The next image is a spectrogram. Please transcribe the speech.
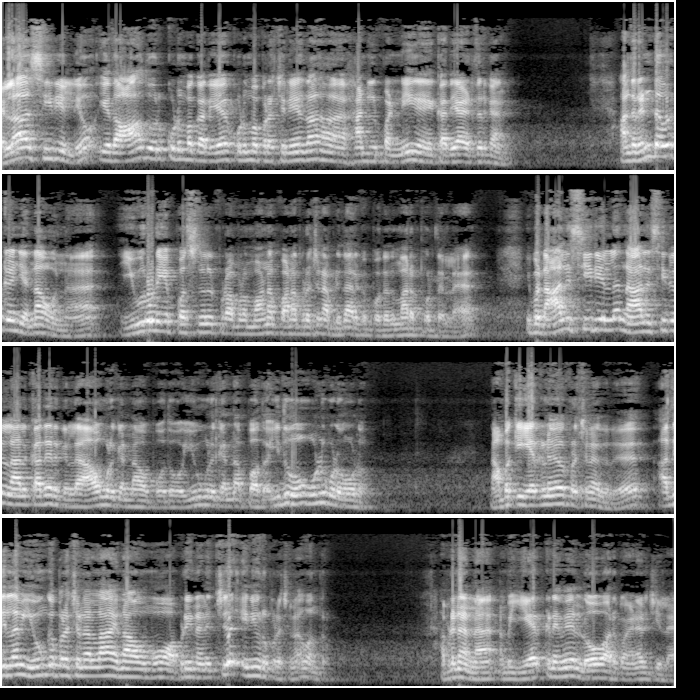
எல்லா சீரியல்லையும் ஏதாவது ஒரு குடும்ப கதையை குடும்ப பிரச்சனையை தான் ஹேண்டில் பண்ணி கதையாக எடுத்திருக்காங்க. அந்த ரெண்டு ஹவர் கழிஞ்சு என்ன ஒன்று இவருடைய பர்சனல் ப்ராப்ளமான பண பிரச்சனை அப்படி தான் இருக்க போகுது. அது மாற போகிறது இல்லை இப்போ நாலு சீரியலில் நாலு சீரியல் நாலு கதை இருக்குல்ல அவங்களுக்கு என்ன போதோ இவங்களுக்கு என்ன போதோ இதுவும் உள்ளுக்குள்ள ஓடும். நமக்கு ஏற்கனவே பிரச்சனை இருக்குது. அது இல்லாமல் இவங்க பிரச்சனைலாம் என்ன ஆகுமோ அப்படின்னு நினச்சி இனி ஒரு பிரச்சனை வந்துடும் அப்படின்னா என்ன? நம்ம ஏற்கனவே லோவாக இருக்கும் எனர்ஜியில்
